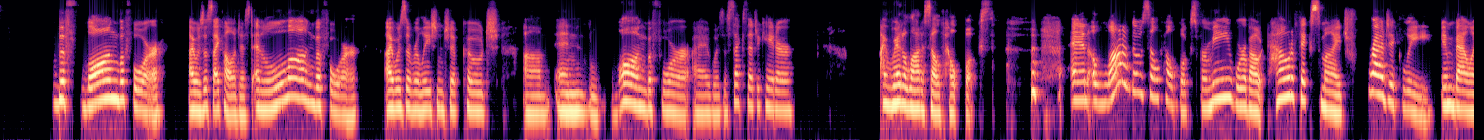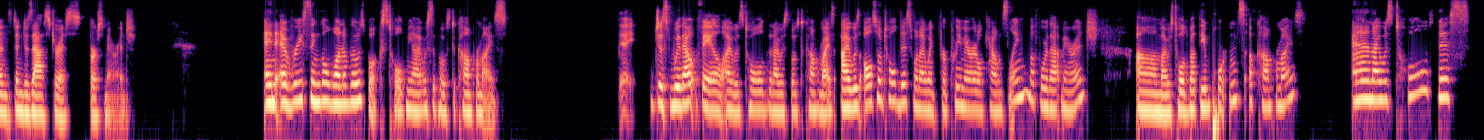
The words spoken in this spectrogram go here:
bef- long before I was a psychologist and long before I was a relationship coach um, and long before I was a sex educator, I read a lot of self-help books. and a lot of those self-help books for me were about how to fix my tragically imbalanced and disastrous first marriage. And every single one of those books told me I was supposed to compromise. Just without fail, I was told that I was supposed to compromise. I was also told this when I went for premarital counseling before that marriage. Um, I was told about the importance of compromise. And I was told this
